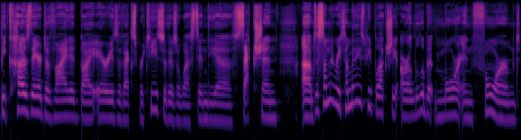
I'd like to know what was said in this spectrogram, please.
because they are divided by areas of expertise, so there's a West India section, um, to some degree, some of these people actually are a little bit more informed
